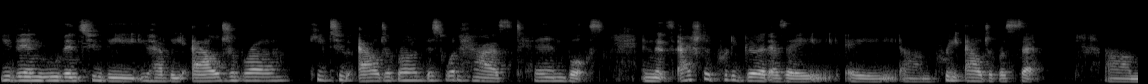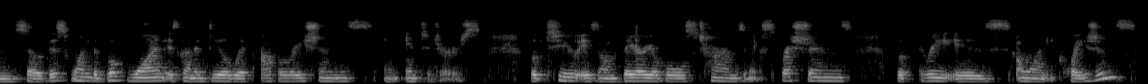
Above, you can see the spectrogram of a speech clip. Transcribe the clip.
You then move into the, you have the algebra, Key to Algebra. This one has 10 books, and it's actually pretty good as a, a um, pre-algebra set. Um, so this one, the book one is going to deal with operations and integers. Book two is on variables, terms, and expressions. Book three is on equations.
